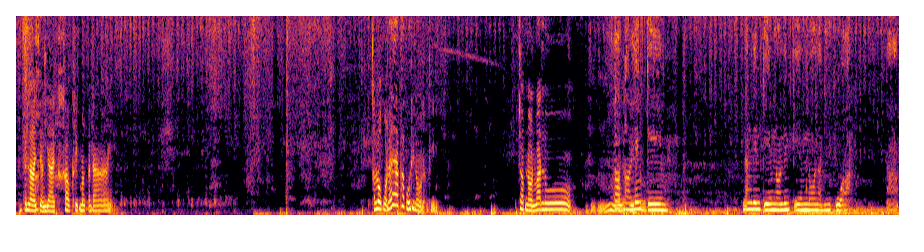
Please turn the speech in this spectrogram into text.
ไม่เป็นไรเสียงยายเข้าคลิปมันก็ได้ ถลกหมดแล้วผ้าปูที่นอนอะทีมชอบนอนวาดรูปชอบนอนเล่นเกม นั่งเล่นเกมนอนเล่นเกมนอนอะดีกว่านะครับ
